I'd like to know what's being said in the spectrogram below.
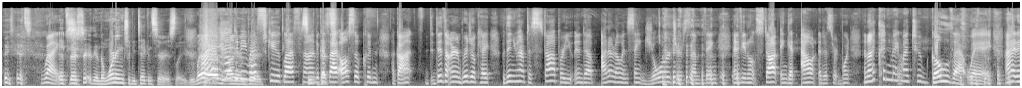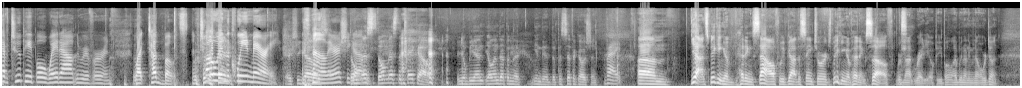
it's right. it's there's the warning should be taken seriously. Beware I the had to be bridge. rescued last See, time because I also couldn't. I got did the Iron Bridge okay, but then you have to stop or you end up I don't know in St. George or something. and if you don't stop and get out at a certain point, and I couldn't make my tube go that way. I had to have two people wade out in the river and like tugboats and tow in the Queen Mary. There she goes. Oh, there she don't goes. Miss, don't miss the takeout. you'll be in, you'll end up in the in the, the Pacific Ocean. Right. Um, yeah, and speaking of heading south, we've got the St. George. Speaking of heading south, we're not radio people. uh, We don't even know what we're doing.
